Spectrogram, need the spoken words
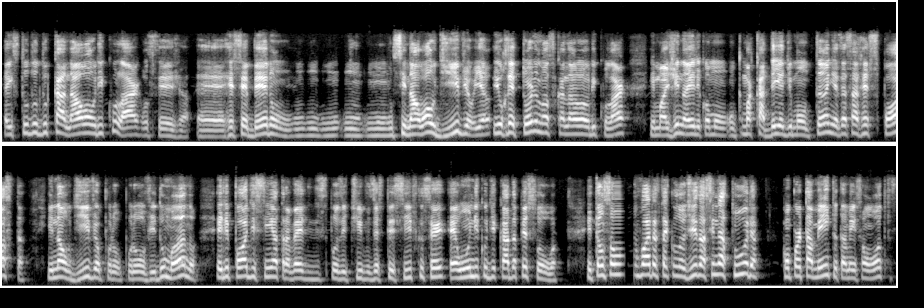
é estudo do canal auricular, ou seja, é receber um, um, um, um, sinal audível e, e, o retorno do nosso canal auricular, imagina ele como uma cadeia de montanhas, essa resposta inaudível para o ouvido humano, ele pode sim, através de dispositivos específicos, ser é único de cada pessoa. Então são várias tecnologias, assinatura, comportamento também são outras.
